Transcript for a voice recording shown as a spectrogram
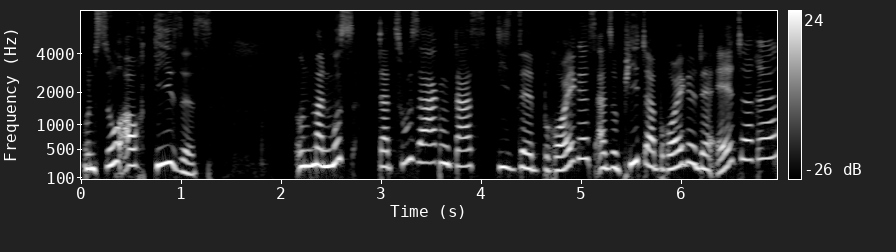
Und so auch dieses. Und man muss dazu sagen, dass diese Bruegels, also Peter Bruegel, der Ältere,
